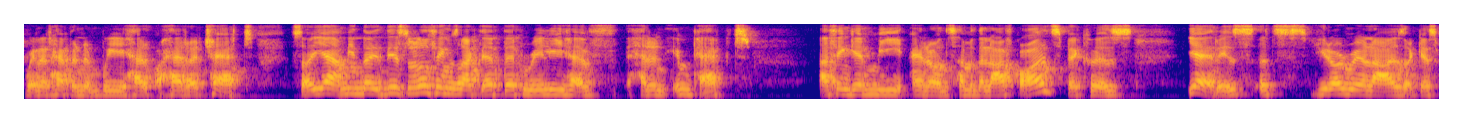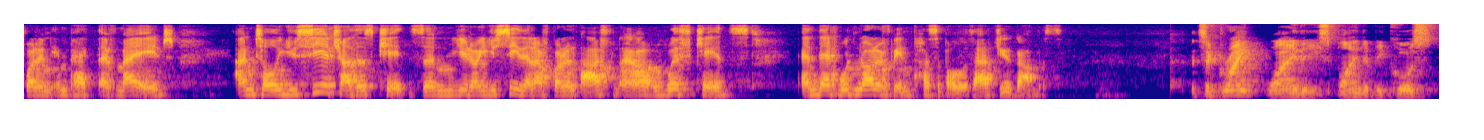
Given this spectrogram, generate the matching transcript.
when it happened, and we had had a chat. So yeah, I mean, there's little things like that that really have had an impact, I think, in me and on some of the lifeguards because, yeah, it is. It's you don't realize, I guess, what an impact they've made until you see each other's kids, and you know, you see that I've got a life now with kids, and that would not have been possible without you guys it's a great way that you explained it because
